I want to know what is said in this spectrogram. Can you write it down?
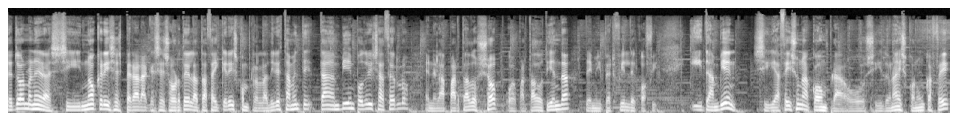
De todas maneras, si no queréis esperar a que se sortee la taza y queréis comprarla directamente, también podréis hacerlo en el apartado shop o apartado tienda de mi perfil de Coffee. Y también si hacéis una compra o si donáis con un café,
